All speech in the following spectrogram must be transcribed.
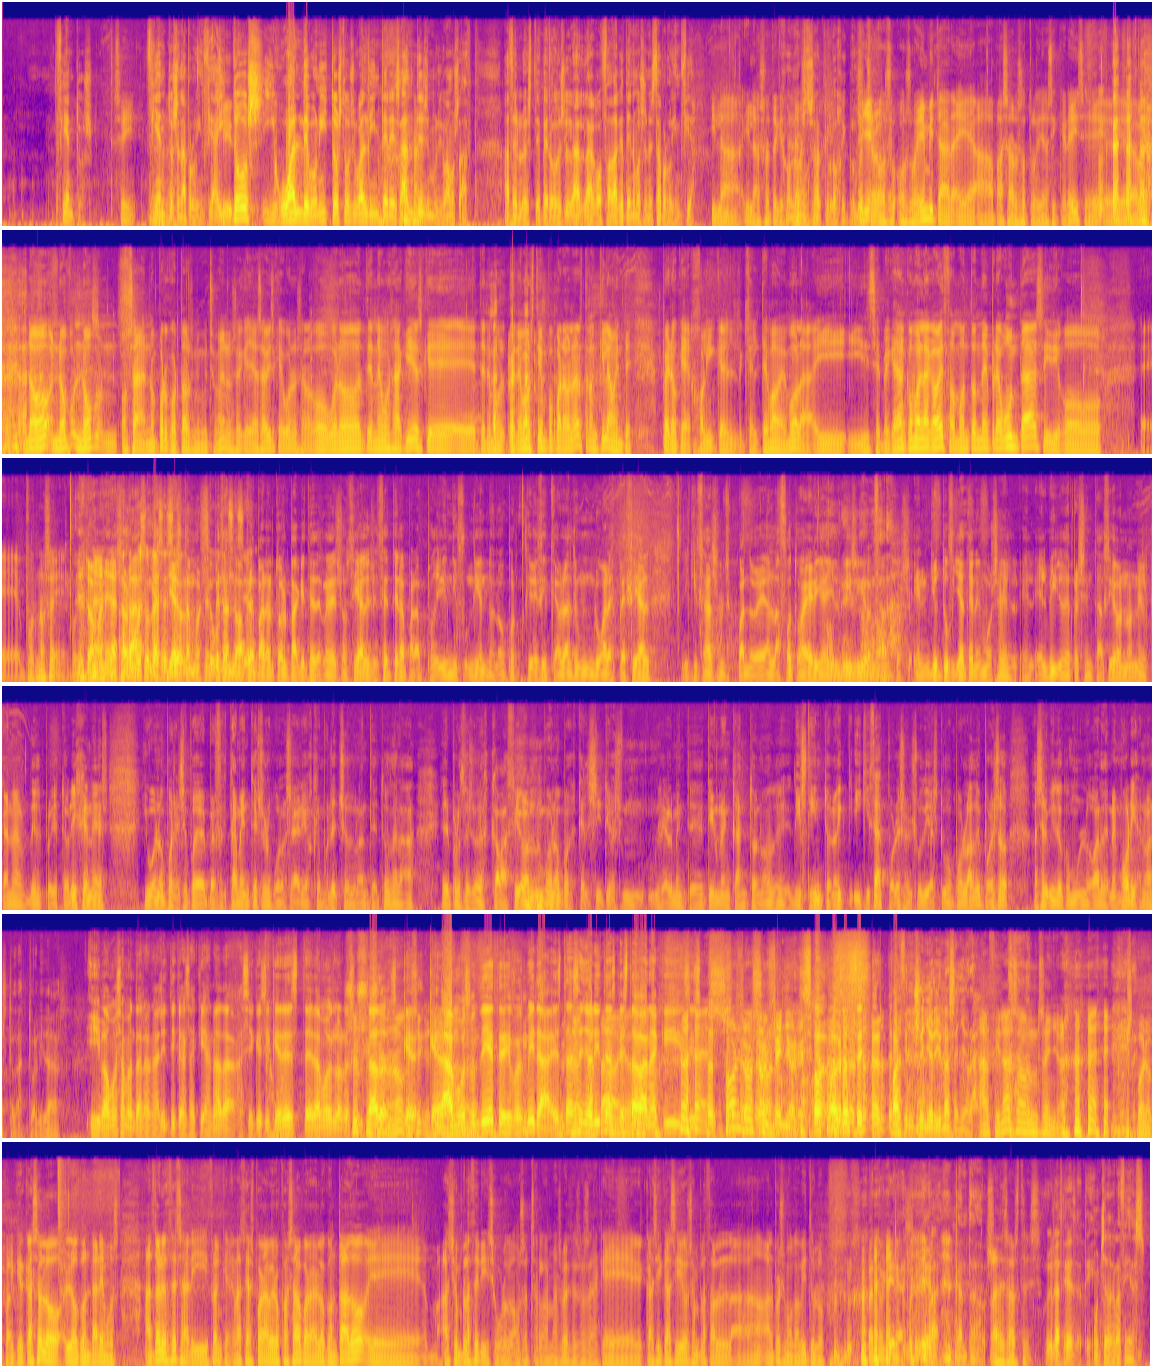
cientos. Sí, cientos en la provincia. Y todos igual de bonitos, todos igual de interesantes. y vamos a hacerlo este, pero es la, gozada que tenemos en esta provincia. Y la, y la suerte que con tenemos. arqueológicos. Oye, os, voy a invitar eh, a pasaros otro día si queréis. Eh. eh no, no, no, o sea, no por cortaros ni mucho menos, eh, que ya sabéis que bueno, si algo bueno tenemos aquí es que tenemos, tenemos tiempo para hablar tranquilamente, pero que, jolí, que el, que el tema me mola y, y se me quedan como en la cabeza un montón de preguntas y digo... Eh, pues no sé. De todas maneras, ahora ya, estamos empezando a preparar todo el paquete de redes sociales, etcétera, para poder ir difundiendo, ¿no? Porque quiere decir que hablas de un lugar especial y quizás cuando veas la foto aérea y el vídeo, ¿no? Pues en YouTube ya tenemos el, el, vídeo de presentación, ¿no? En el canal del Proyecto Orígenes y bueno, pues ahí se puede ver perfectamente esos vuelos aéreos que hemos hecho durante todo el proceso de excavación, bueno, pues que el sitio es realmente tiene un encanto, ¿no? distinto, ¿no? Y, y quizás por eso en su día estuvo poblado y por eso ha servido como un lugar de memoria, ¿no? Hasta la actualidad. Y vamos a mandar analíticas de aquí a nada. Así que si quieres, te damos los resultados. que, quedamos un día y te decimos, mira, estas señoritas que estaban aquí son, son, señores. Son, un señor y una señora. Al final son señores. bueno, en cualquier caso lo, lo, contaremos. Antonio César y Frank, gracias por haberos pasado, por haberlo contado. Eh, ha sido un placer y seguro que vamos a charlar más veces. O sea que casi casi os emplazo al, al próximo capítulo. Cuando quieras. encantados. Gracias a los tres. Gracias a ti. Muchas gracias.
